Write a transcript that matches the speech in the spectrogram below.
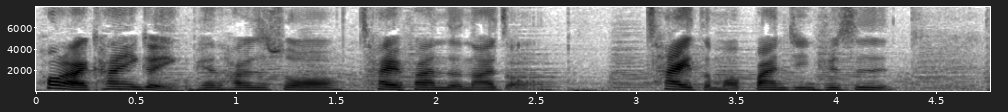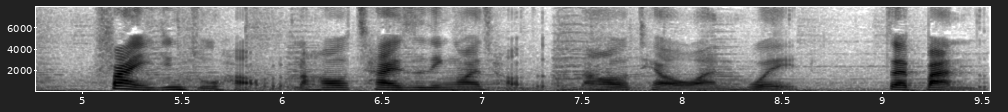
后来看一个影片，他是说菜饭的那种菜怎么拌进去是饭已经煮好了，然后菜是另外炒的，然后调完味再拌的。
